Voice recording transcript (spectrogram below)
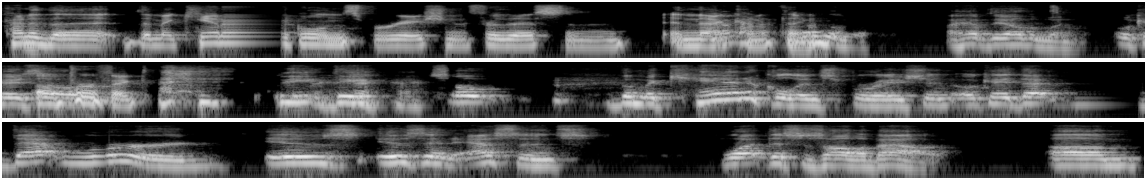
kind of the the mechanical inspiration for this and and that kind of thing. I have the other one. Okay, so oh, perfect. the, the so the mechanical inspiration okay that that word is is in essence what this is all about. Um,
